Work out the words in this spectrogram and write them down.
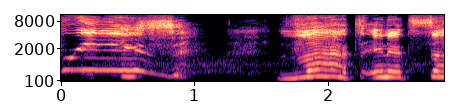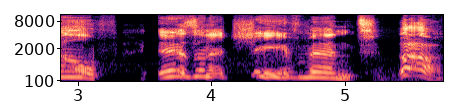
freeze! That in itself is an achievement! Ah!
